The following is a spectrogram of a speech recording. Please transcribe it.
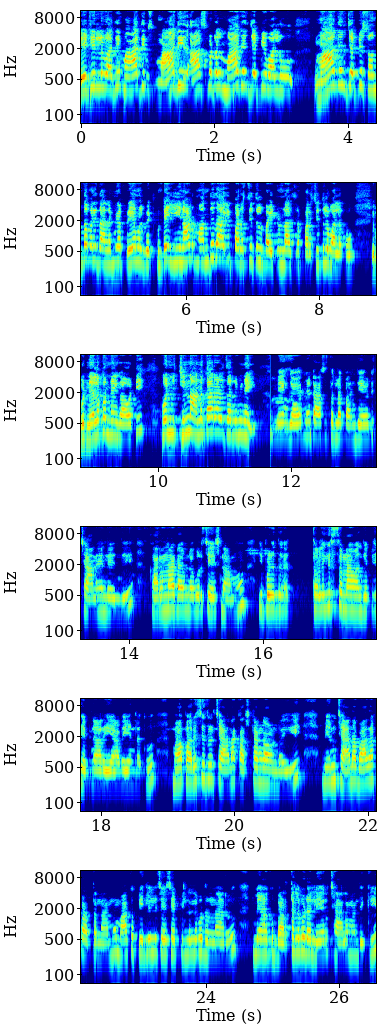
లేటిన్లు అది మాది మాది హాస్పిటల్ మాది అని చెప్పి వాళ్ళు మాది అని చెప్పి సొంతమని దాని మీద ప్రేమలు పెట్టుకుంటే ఈనాడు మందు దాగి పరిస్థితులు బయట ఉండాల్సిన పరిస్థితులు వాళ్ళకు ఇప్పుడు నెలకొన్నాయి కాబట్టి కొన్ని చిన్న అనకారాలు జరిగినాయి. మేము గవర్నమెంట్ ఆసుపత్రిలో పనిచేయబట్టి చాలా ఏం లేదు. కరోనా టైంలో కూడా చేసినాము. ఇప్పుడు తొలగిస్తున్నామని తొలగిస్తున్నాం అని చెప్పి చెప్పినారు యాభై ఏళ్ళకు మా పరిస్థితులు చాలా కష్టంగా ఉన్నాయి. మేము చాలా బాధపడుతున్నాము. మాకు పెళ్ళిళ్ళు చేసే పిల్లలు కూడా ఉన్నారు. మాకు భర్తలు కూడా లేరు చాలా మందికి.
